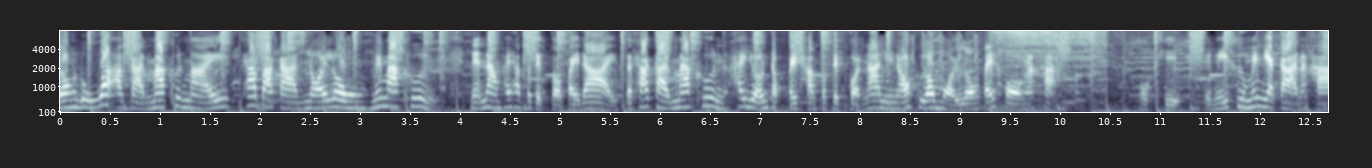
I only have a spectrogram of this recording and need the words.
ลองดูว่าอาการมากขึ้นไหม ถ้าอาการน้อยลงไม่มากขึ้น แนะนำให้ทำสเต็ปต่อไปได้ แต่ถ้าอาการมากขึ้นให้ย้อนกลับไปทำสเต็ปก่อนหน้านี้เนาะ คือเอาหมอนรองใต้ท้องนะคะโอเคอย่างนี้คือไม่มีอาการนะคะ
